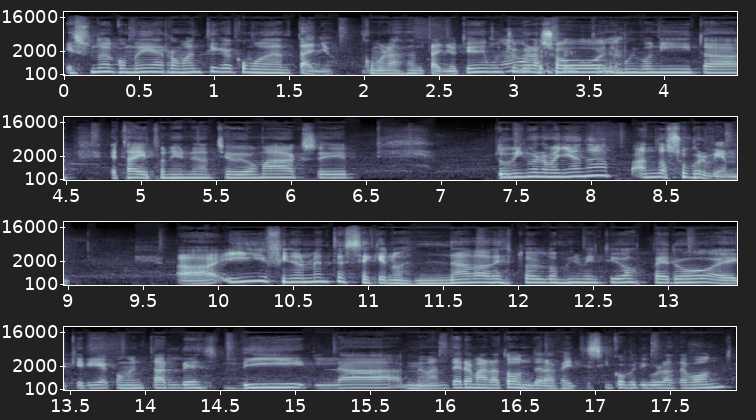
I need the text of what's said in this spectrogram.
es una comedia romántica como de antaño. Como las de antaño. Tiene mucho Ah, corazón, perfecto, es muy bonita. Está disponible en HBO Max. eh, domingo en la mañana anda súper bien. Ah, y finalmente sé que no es nada de esto del 2022, pero eh, quería comentarles, vi la, me mandé la maratón de las 25 películas de Bond, eh,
